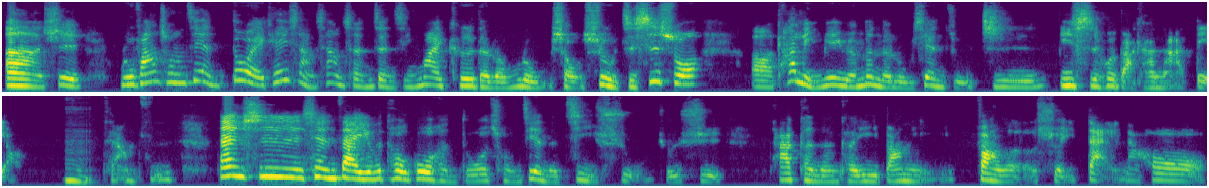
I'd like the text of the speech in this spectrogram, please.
嗯，是乳房重建，对，可以想象成整形外科的隆乳手术，只是说呃它里面原本的乳腺组织，医师会把它拿掉。嗯，这样子，但是现在也会透过很多重建的技术，就是它可能可以帮你放了水袋，然后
